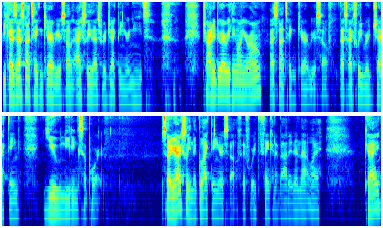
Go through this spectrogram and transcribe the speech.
Because that's not taking care of yourself. Actually, that's rejecting your needs. Trying to do everything on your own, that's not taking care of yourself. That's actually rejecting you needing support. So you're actually neglecting yourself if we're thinking about it in that way. Okay?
